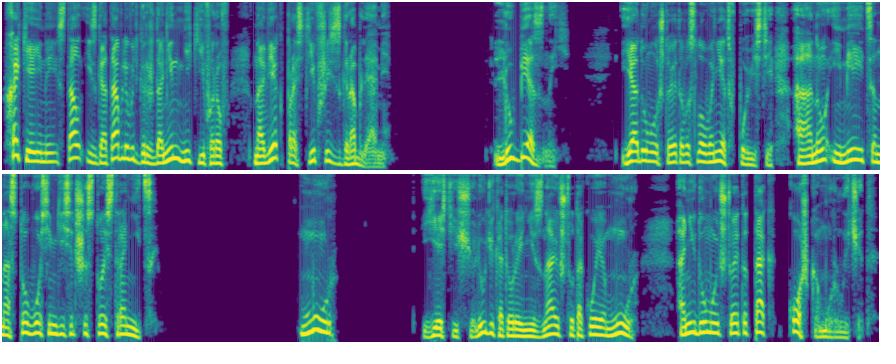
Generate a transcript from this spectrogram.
Хоккейные стал изготавливать гражданин Никифоров, навек простившись с граблями. Любезный. Я думал, что этого слова нет в повести, а оно имеется на 186 странице. Мур. Есть еще люди, которые не знают, что такое мур. Они думают, что это так кошка мурлычет.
